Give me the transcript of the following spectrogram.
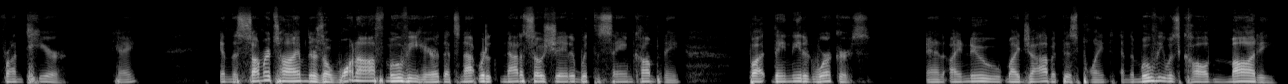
Frontier. Okay. In the summertime, there's a one-off movie here that's not re- not associated with the same company, but they needed workers, and I knew my job at this point. And the movie was called Maudie,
